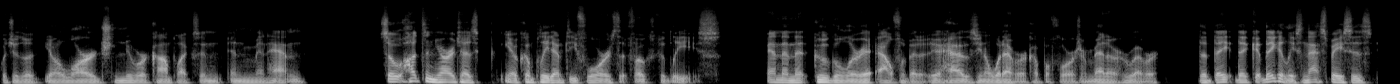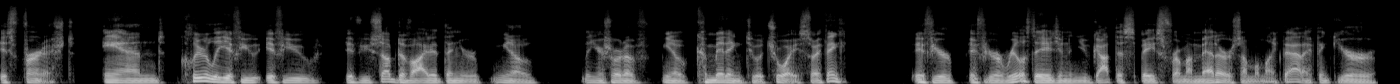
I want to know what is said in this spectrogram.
which is a you know large newer complex in in Manhattan. So Hudson Yards has you know complete empty floors that folks could lease, and then that Google or Alphabet it has you know whatever a couple floors or Meta or whoever that they they could they could lease, and that space is is furnished. And clearly, if you if you if you subdivide it, then you're you know then you're sort of you know committing to a choice. So I think if you're if you're a real estate agent and you've got this space from a Meta or someone like that, I think you're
